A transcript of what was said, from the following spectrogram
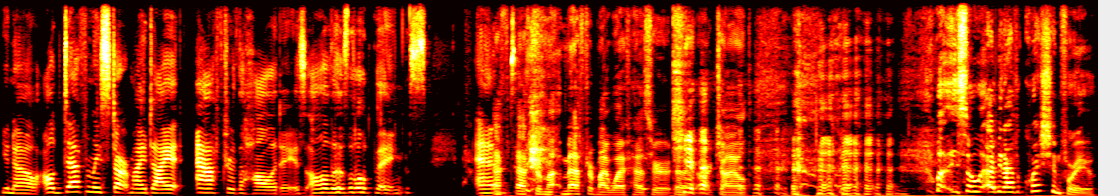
You know, I'll definitely start my diet after the holidays, all those little things. And after my after my wife has her uh, our child. well, so I mean, I have a question for you.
